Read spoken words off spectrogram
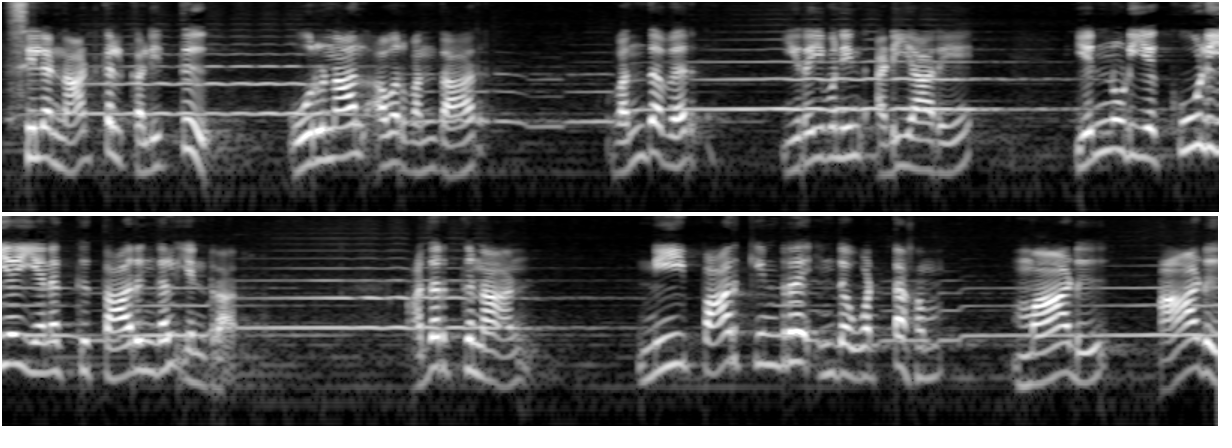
சில நாட்கள் கழித்து ஒரு நாள் அவர் வந்தார். வந்தவர் இறைவனின் அடியாரே என்னுடைய கூலியை எனக்கு தாருங்கள் என்றார். அதற்கு நான் நீ பார்க்கின்ற இந்த ஒட்டகம் மாடு ஆடு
